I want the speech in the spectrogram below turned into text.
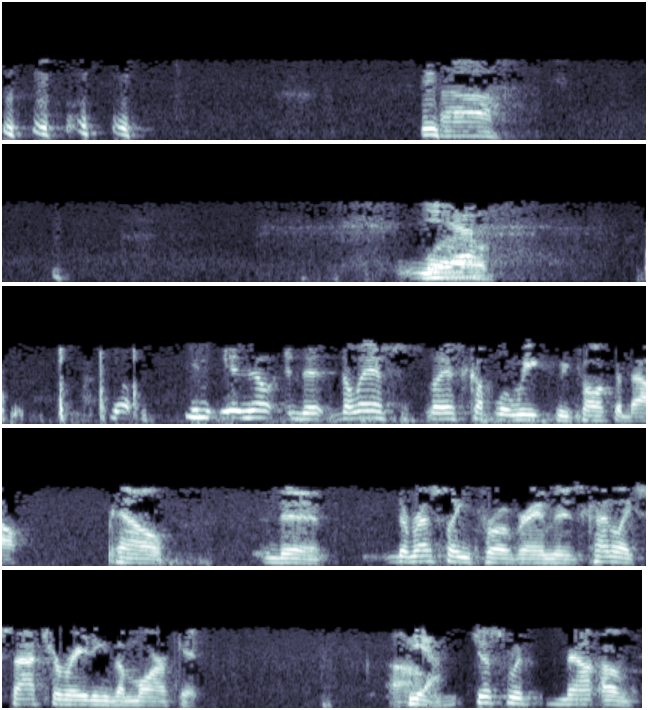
Ah, yeah. Well, you, you know, the the last last couple of weeks we talked about how the the wrestling program is kind of like saturating the market. Um, Yeah. Just with the amount of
